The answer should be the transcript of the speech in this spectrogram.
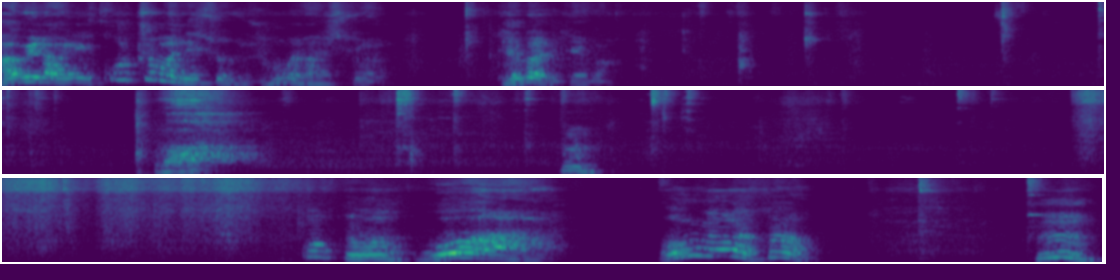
밥이랑 이 고추만 있어도 정말 맛있어요. 대박이 대박. 와. 음. 고추, 우와. 엄청 맛있어. 음.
